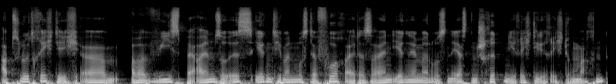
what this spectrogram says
Absolut richtig. Ähm, aber wie es bei allem so ist, irgendjemand muss der Vorreiter sein, irgendjemand muss einen ersten Schritt in die richtige Richtung machen.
